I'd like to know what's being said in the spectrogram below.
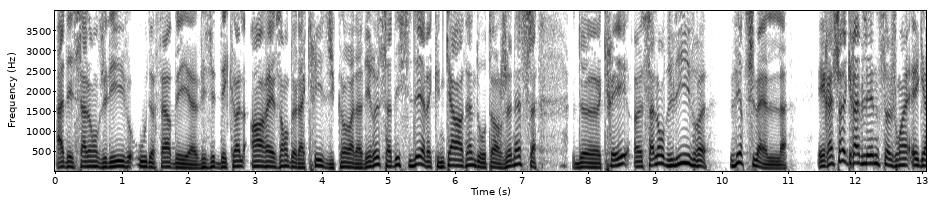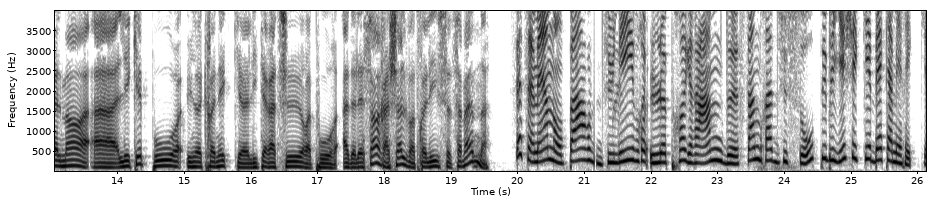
à des salons du livre ou de faire des euh, visites d'école en raison de la crise du coronavirus, a décidé avec une quarantaine d'auteurs jeunesse de créer un salon du livre virtuel. Et Rachel Graveline se joint également à l'équipe pour une chronique littérature pour adolescents. Rachel, votre livre cette semaine? Cette semaine, on parle du livre Le Programme de Sandra Dussault, publié chez Québec Amérique.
